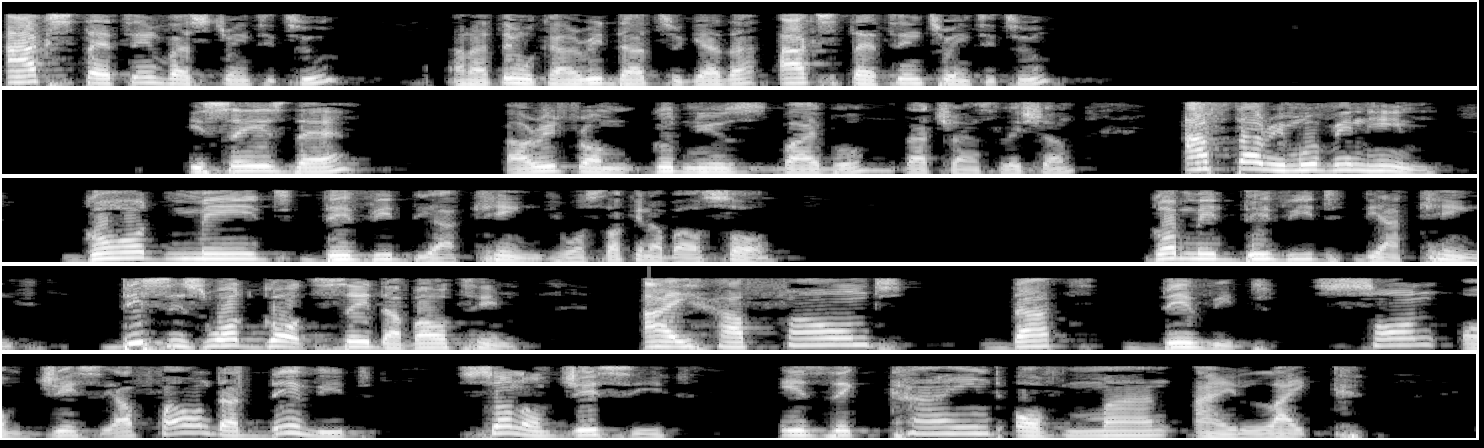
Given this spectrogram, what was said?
Acts 13 verse 22. And I think we can read that together. Acts 13, 22. It says there, I'll read from Good News Bible, that translation. After removing him, God made David their king. He was talking about Saul. God made David their king. This is what God said about him. I have found that David, son of Jesse, I found that David, son of Jesse, is the kind of man I like.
